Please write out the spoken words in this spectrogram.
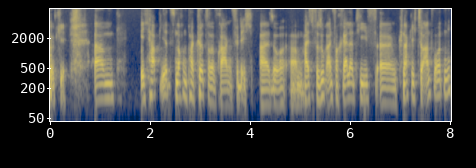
okay. Ähm, ich habe jetzt noch ein paar kürzere Fragen für dich. Also ähm, heißt, versuch einfach relativ äh, knackig zu antworten.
